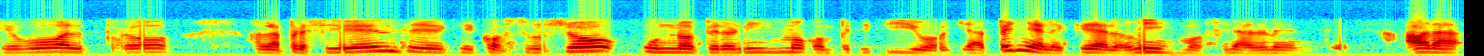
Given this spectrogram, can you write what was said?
llevó al PRO a la presidencia y que construyó un no peronismo competitivo. Y a Peña le queda lo mismo finalmente. Ahora,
